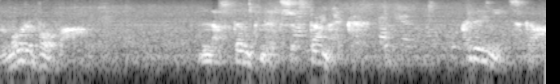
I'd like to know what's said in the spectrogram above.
Morwowa. Następny przystanek Krynicka.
